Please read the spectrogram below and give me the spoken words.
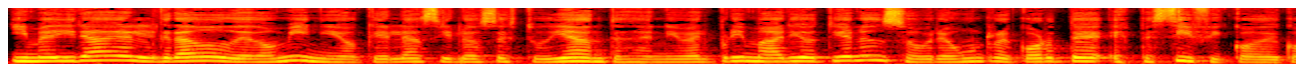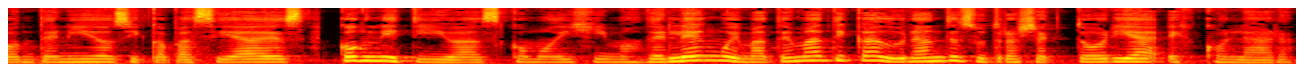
y medirá el grado de dominio que las y los estudiantes de nivel primario tienen sobre un recorte específico de contenidos y capacidades cognitivas, como dijimos, de lengua y matemática durante su trayectoria escolar.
